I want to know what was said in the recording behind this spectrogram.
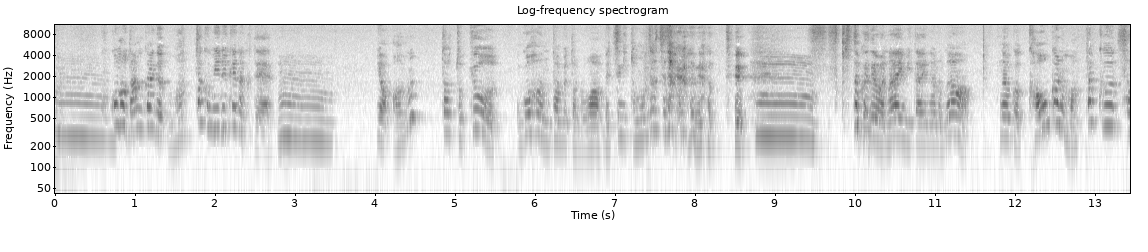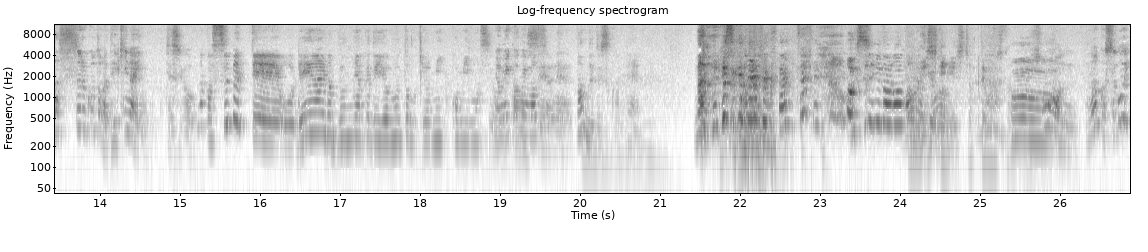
うん。ここの段階が全く見抜けなくて。うん。いやあなたと今日ご飯食べたのは別に友達だからであってうん好きとかではないみたいなのがなんか顔から全く察することができないんですよなんかすべてを恋愛の文脈で読むと読み込みますよね。読み込みますよねなんでですかね。なんでですかね。不思議だなと思って。識にしちゃってましたね、うんそうなんかすごいい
